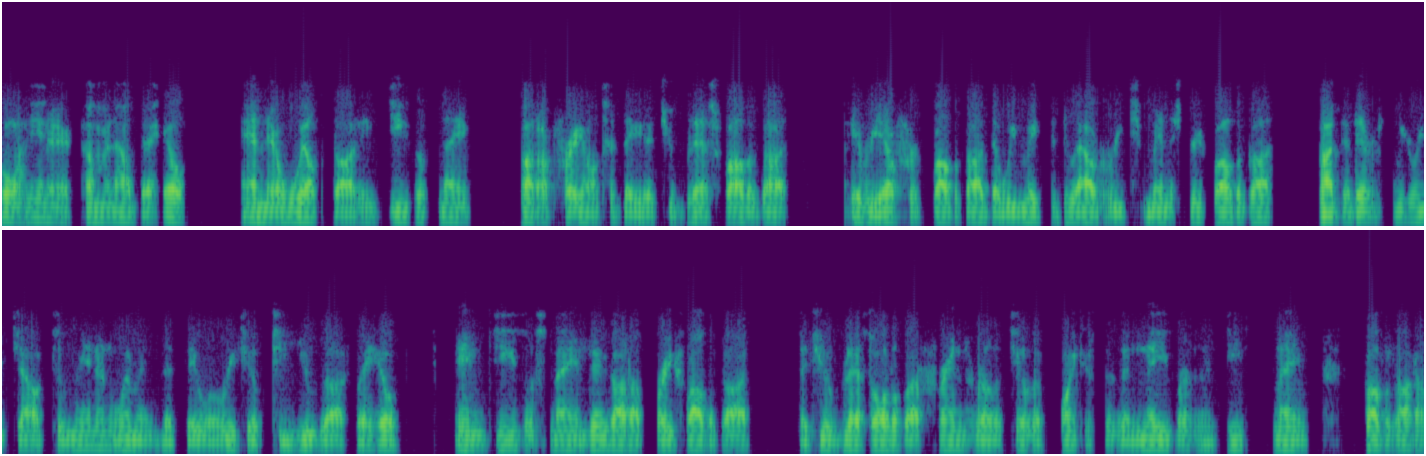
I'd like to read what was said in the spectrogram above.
going in and they're coming out, their health and their wealth, God, in Jesus' name. God, I pray on today that you bless, Father God, every effort, Father God, that we make to do outreach ministry, Father God. God, that as we reach out to men and women, that they will reach up to you, God, for help in Jesus' name. Then, God, I pray, Father God, that you bless all of our friends, relatives, acquaintances, and neighbors in Jesus' name. Father God, I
